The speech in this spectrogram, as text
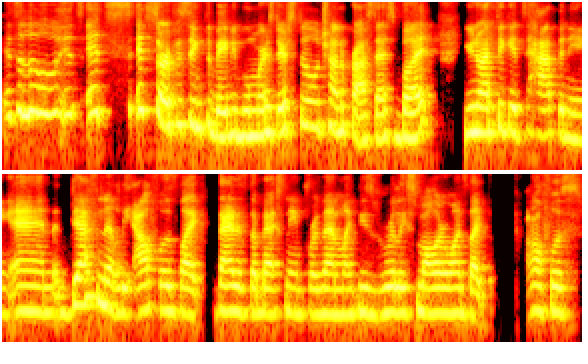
it's a little it's it's it's surfacing to baby boomers they're still trying to process but you know i think it's happening and definitely alphas like that is the best name for them like these really smaller ones like alphas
